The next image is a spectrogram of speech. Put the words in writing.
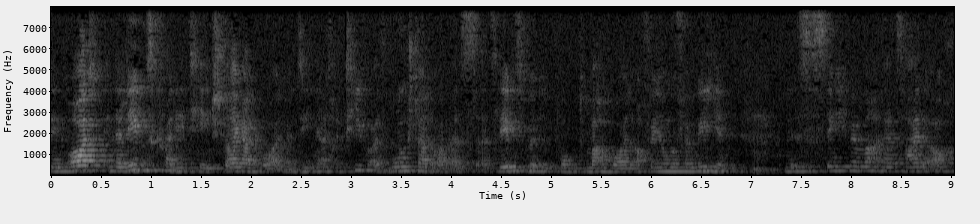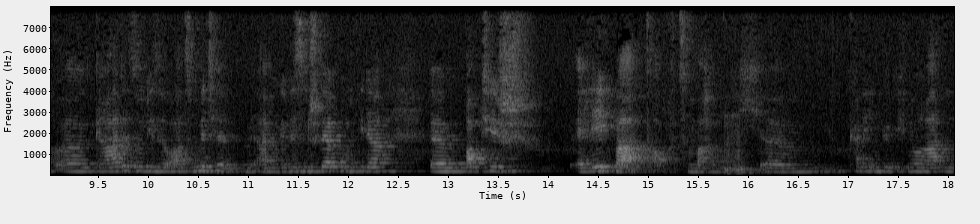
den Ort in der Lebensqualität steigern wollen, wenn Sie ihn attraktiv als Wohnstandort, als, als Lebensmittelpunkt machen wollen, auch für junge Familien, mhm dann ist es, denke ich mir mal, an der Zeit auch äh, gerade Ortsmitte mit einem gewissen Schwerpunkt wieder ähm, optisch erlebbar auch zu machen. Mhm. Ich ähm, kann Ihnen wirklich nur raten,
